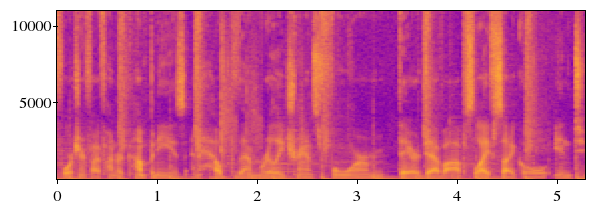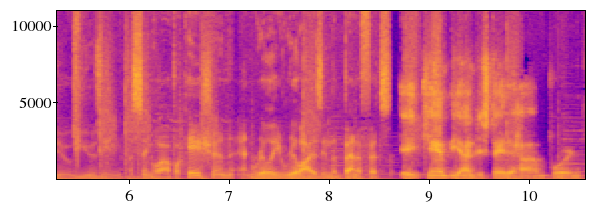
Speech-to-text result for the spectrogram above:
Fortune 500 companies and help them really transform their DevOps lifecycle into using a single application and really realizing the benefits. It can't be understated how important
